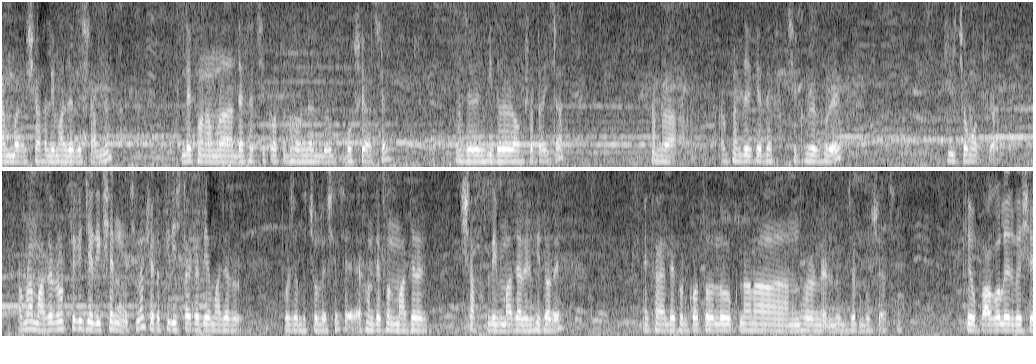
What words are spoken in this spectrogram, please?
নম্বরে শাহালি মাজারের সামনে। দেখুন, আমরা দেখাচ্ছি কত ধরনের লোক বসে আছে। মাজারের ভিতরের অংশটা এটা। আমরা আপনাদেরকে দেখাচ্ছি ঘুরে ঘুরে কি চমৎকার। আমরা মাজার রোড থেকে যে রিক্সা নিয়েছিলাম, সেটা তিরিশ টাকা দিয়ে মাজার পর্যন্ত চলে এসেছে। এখন দেখুন মাজারের শাহালি মাজারের ভিতরে। এখানে দেখুন কত লোক, নানান ধরনের লোকজন বসে আছে। কেউ পাগলের বেশে,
